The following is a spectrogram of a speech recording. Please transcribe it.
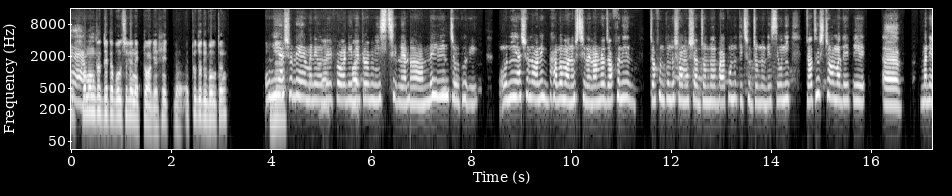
হ্যাঁ। যেটা বলছিলেন একটু আগে সেই একটু যদি বলতেন। উনি হ্যাঁ। আসলে মানে ওদের কোঅর্ডিনেটর মিস ছিলেন মেহরিন চৌধুরী। উনি আসলে অনেক ভালো মানুষ ছিলেন। আমরা যখনই যখন কোনো সমস্যার জন্য বা কোনো কিছুর জন্য গেছি উনি যথেষ্ট আমাদেরকে আহ, মানে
